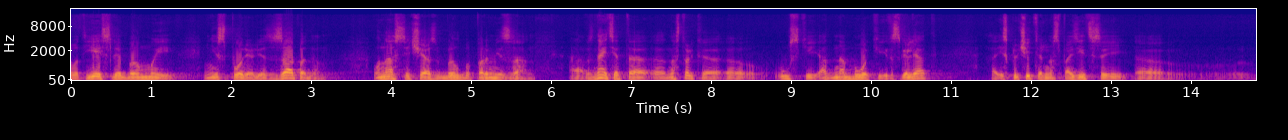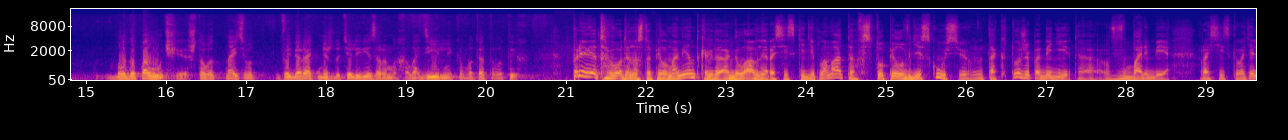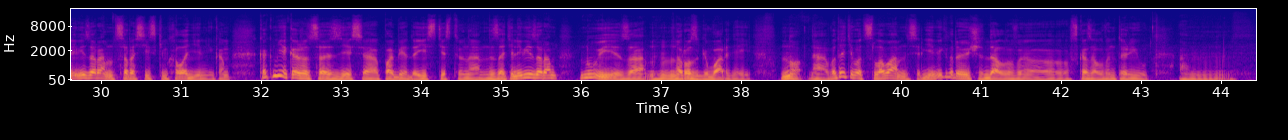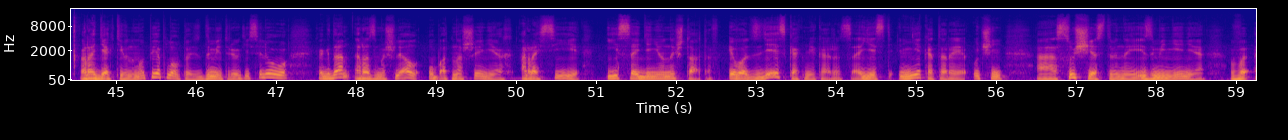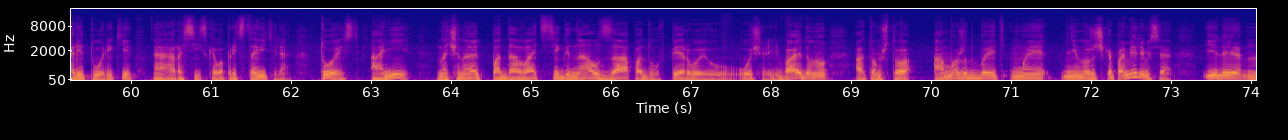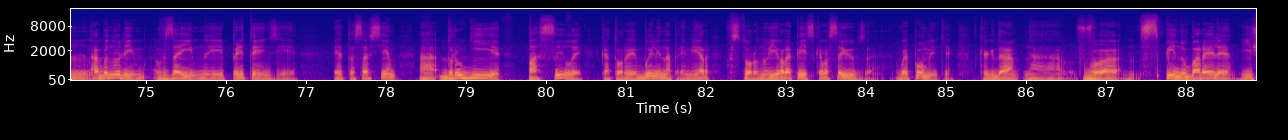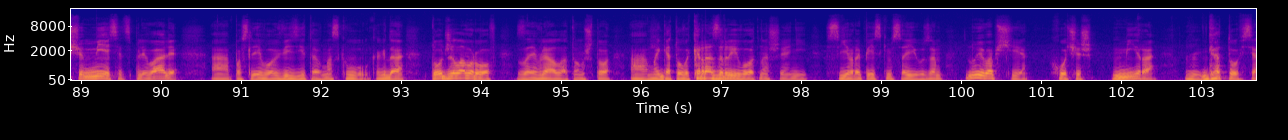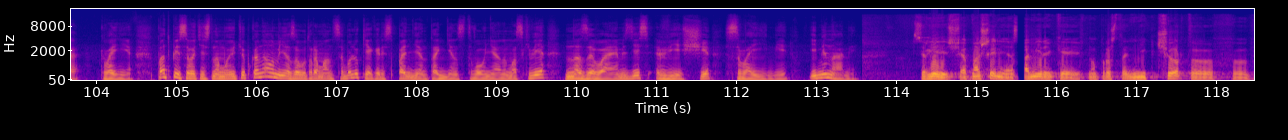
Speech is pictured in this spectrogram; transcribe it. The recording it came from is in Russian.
что вот если бы мы не спорили с Западом, у нас сейчас был бы пармезан. А, вы знаете, это э, настолько э, узкий, однобокий взгляд, э, исключительно с позицией благополучия, что вот, знаете, вот выбирать между телевизором и холодильником, вот это вот их Привет! Вот и наступил момент, когда главный российский дипломат вступил в дискуссию. Так кто же победит э, в борьбе российского телевизора с российским холодильником? Как мне кажется, здесь э, победа, естественно, за телевизором, ну и за Росгвардией. Но а, вот эти вот слова Сергей Викторович дал, в, э, сказал в интервью радиоактивному пеплу, то есть Дмитрию Киселеву, когда размышлял об отношениях России и Соединенных Штатов. И вот здесь, как мне кажется, есть некоторые очень а, существенные изменения в риторике а, российского представителя. То есть они начинают подавать сигнал Западу, в первую очередь Байдену, о том, что, а может быть, мы немножечко помиримся или м, обнулим взаимные претензии. Это совсем а, другие посылы, которые были, например, в сторону Европейского Союза. Вы помните, когда а, в спину Барреля еще месяц плевали а, после его визита в Москву, когда тот же Лавров заявлял о том, что а, мы готовы к разрыву отношений с Европейским Союзом. Ну и вообще, хочешь мира, готовься войне. Подписывайтесь на мой YouTube канал. Меня зовут Роман Соболюк. Я корреспондент агентства Униан в Москве. Называем здесь вещи своими именами. Сергеевич, отношения с Америкой, ну просто ни к черту,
